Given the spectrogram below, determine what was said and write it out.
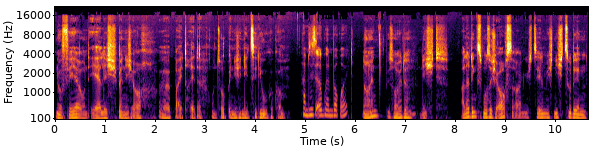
nur fair und ehrlich, wenn ich auch äh, beitrete. Und so bin ich in die CDU gekommen. Haben Sie es irgendwann bereut? Nein, bis heute nicht. Allerdings muss ich auch sagen, ich zähle mich nicht zu den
